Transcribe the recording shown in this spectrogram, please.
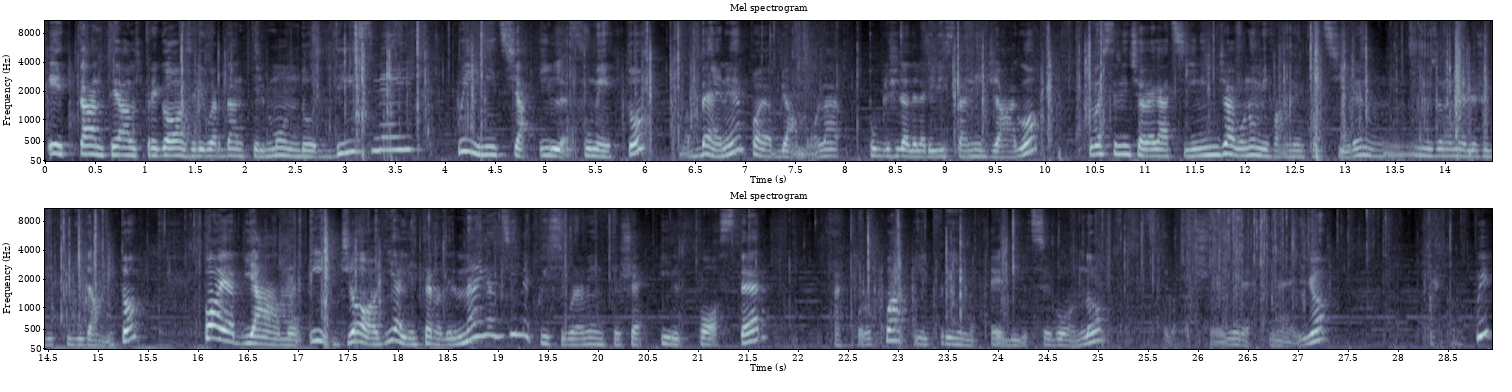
e tante altre cose riguardanti il mondo Disney. Qui inizia il fumetto, va bene? Poi abbiamo la pubblicità della rivista Ninjago Devo essere sincero ragazzi, i Ninjago non mi fanno impazzire, non, non mi sono mai piaciuti più di tanto. Poi abbiamo i giochi all'interno del magazine, qui sicuramente c'è il poster, eccolo qua, il primo ed il secondo, ve lo faccio vedere meglio, eccolo qui.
